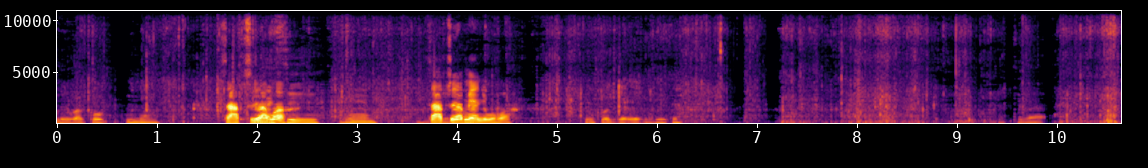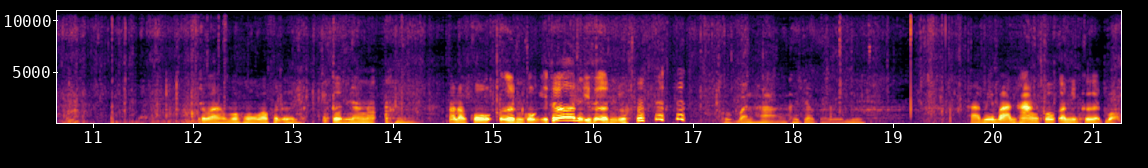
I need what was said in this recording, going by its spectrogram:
หรือว่ากกอีหยังสาบเสือบ่หลายสื่อแม่นสาบเสือแม่นอยู่บ่ทุกคนจะเอ่ยที่จะ่ว่าโมโหว่าคนอื่นต้นยังเนาะอืม เฮาน่ะโกเอิ้นกกอีเทินอีเทินอยู่ กุกบันหางเขาจะเอิญอยู่ถ้ามีบัานห่างกกอันนี้เกิดบอก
